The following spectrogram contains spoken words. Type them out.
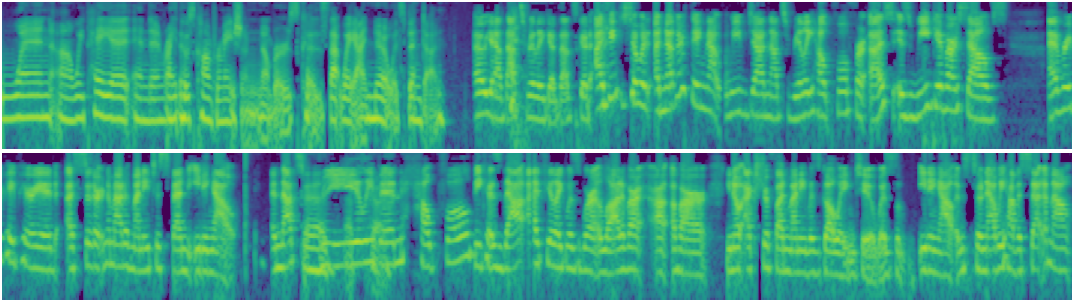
when uh, we pay it and then write those confirmation numbers because that way I know it's been done. Oh yeah, that's really good. That's good. I think so. Another thing that we've done that's really helpful for us is we give ourselves every pay period a certain amount of money to spend eating out. And that's Good. That's really good. been helpful because that I feel like was where a lot of our uh, of our you know extra fun money was going to was eating out. And so now we have a set amount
